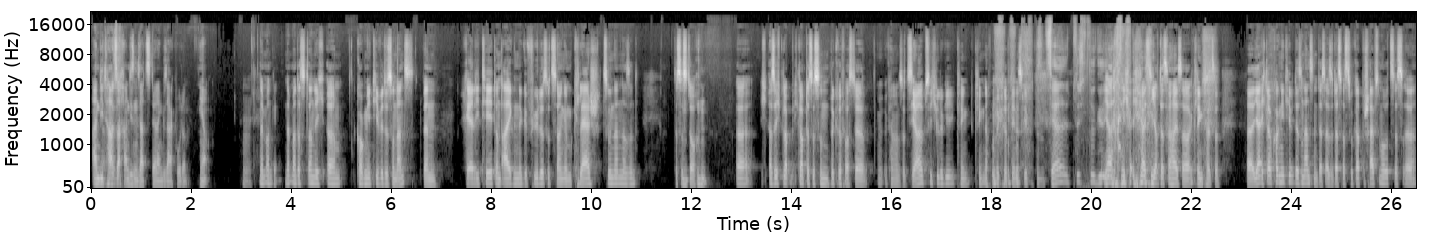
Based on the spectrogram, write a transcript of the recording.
An die also Tatsache, also, an diesen Satz, der dann gesagt wurde. Ja. Hm. Nennt, man, okay. nennt man das dann nicht ähm, kognitive Dissonanz, wenn Realität und eigene Gefühle sozusagen im Clash zueinander sind? Das ist mhm. doch, mhm. äh, ich, also ich glaube, ich glaub, das ist so ein Begriff aus der keine Ahnung, Sozialpsychologie, klingt, klingt nach einem Begriff, den es gibt. Sozialpsychologie? Ja, ich, ich, weiß nicht, ob das so heißt, aber klingt halt so. Äh, ja, ich glaube, kognitive Dissonanz sind das. Also das, was du gerade beschreibst, Moritz, das äh,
